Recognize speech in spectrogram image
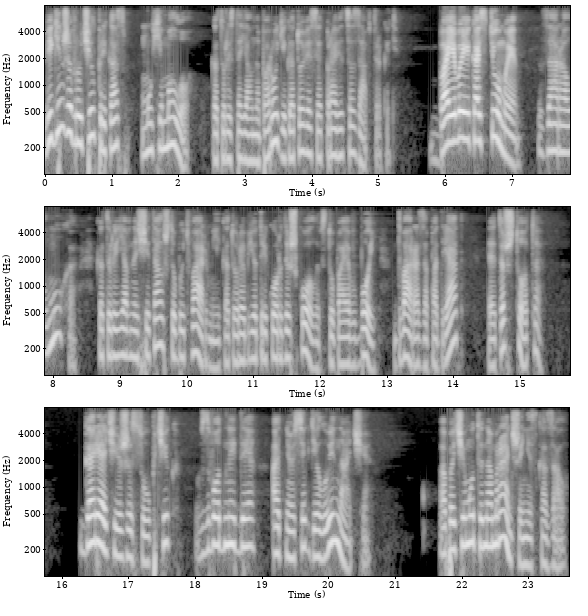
Вегин же вручил приказ Мухе Мало, который стоял на пороге, готовясь отправиться завтракать. «Боевые костюмы!» – заорал Муха, который явно считал, что быть в армии, которая бьет рекорды школы, вступая в бой два раза подряд – это что-то. Горячий же супчик, взводный «Д», отнесся к делу иначе. «А почему ты нам раньше не сказал?»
